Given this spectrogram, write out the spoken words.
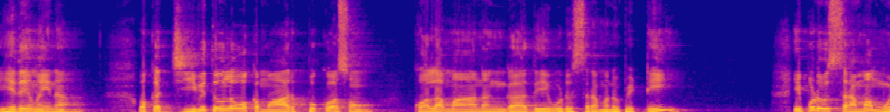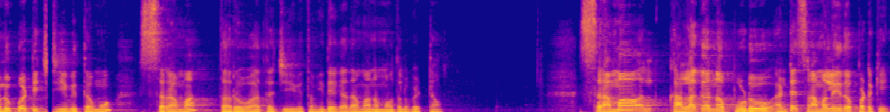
ఏదేమైనా ఒక జీవితంలో ఒక మార్పు కోసం కొలమానంగా దేవుడు శ్రమను పెట్టి ఇప్పుడు శ్రమ మునుపటి జీవితము శ్రమ తరువాత జీవితం. ఇదే కదా మనం మొదలుపెట్టాం. శ్రమ కలగనప్పుడు అంటే శ్రమ లేదప్పటికీ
